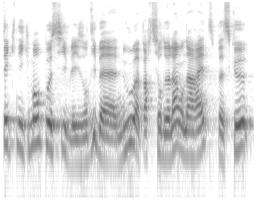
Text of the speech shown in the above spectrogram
techniquement possible. Et ils ont dit, ben, nous, à partir de là, on arrête parce que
